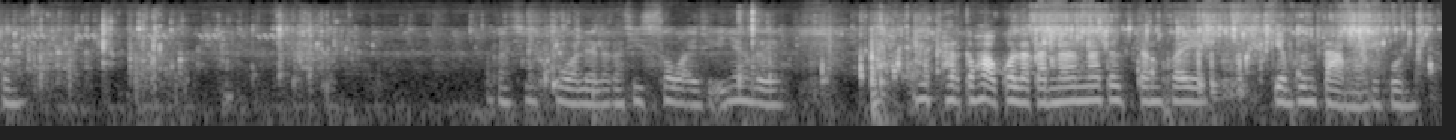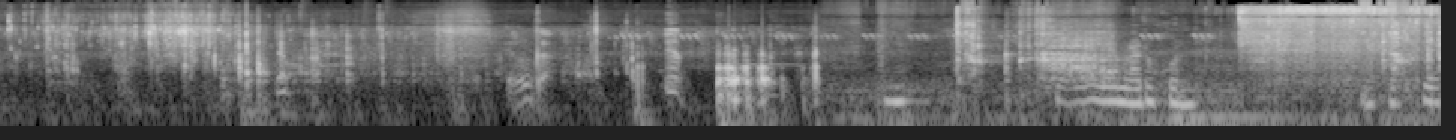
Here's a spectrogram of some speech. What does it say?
คนแล้วก็ชีครัวเลยแล้วก็ชีซอยสิอหยังเลยเฮ็ดผัดกะเพราก่อนละกันนะน่าจะจังค่อยเตรียมเครื่องตำนะทุกคนจึ๊บเดี๋ยวมันก็จึ๊บ ใส่แย มแล้วทุกคนนะครับเพื่อน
